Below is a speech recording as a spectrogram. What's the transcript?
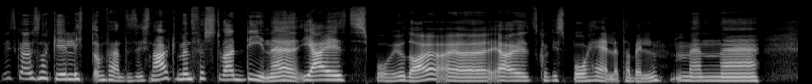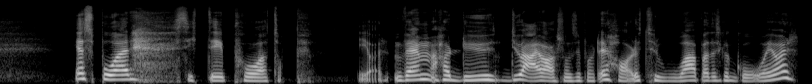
Vi skal jo snakke litt om fantasy snart, men først hva er dine Jeg spår jo da Jeg skal ikke spå hele tabellen, men jeg spår City på topp i år. Hvem har du Du er jo Arsenal-supporter. Har du troa på at det skal gå i år?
